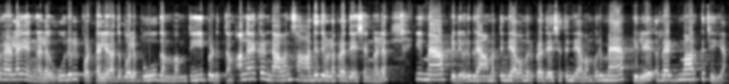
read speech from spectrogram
പ്രളയങ്ങൾ ഉരുൾപൊട്ടൽ അതുപോലെ ഭൂകമ്പം തീപിടുത്തം അങ്ങനെയൊക്കെ ഉണ്ടാവാൻ സാധ്യതയുള്ള പ്രദേശങ്ങൾ ഈ മാപ്പിൽ ഒരു ഗ്രാമത്തിന്റെ ആവാം ഒരു പ്രദേശത്തിന്റെ ആവാം ഒരു മാപ്പിൽ റെഡ് മാർക്ക് ചെയ്യാം.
